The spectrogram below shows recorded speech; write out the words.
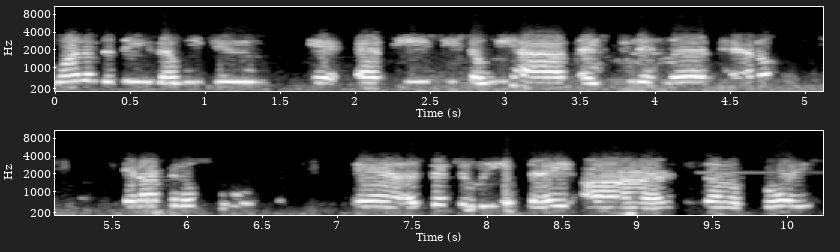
one of the things that we do at PEC, so we have a student-led panel in our middle school and essentially they are the voice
